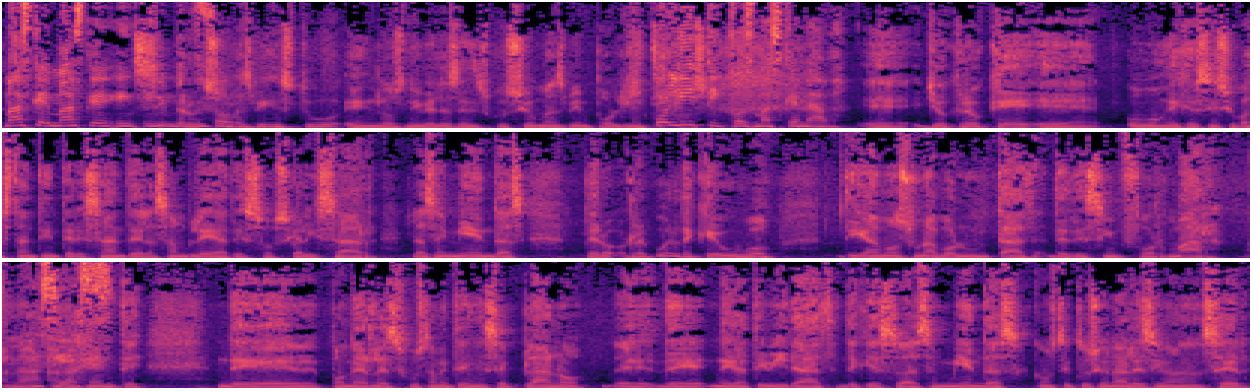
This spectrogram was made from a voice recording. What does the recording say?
Más que, más que en, Sí, en pero eso todo. más bien estuvo en los niveles de discusión más bien políticos. Políticos más que nada. Eh, yo creo que eh, hubo un ejercicio bastante interesante de la Asamblea de socializar las enmiendas, pero recuerde que hubo digamos, una voluntad de desinformar a la, a la gente, de ponerles justamente en ese plano de, de negatividad, de que esas enmiendas constitucionales iban a ser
